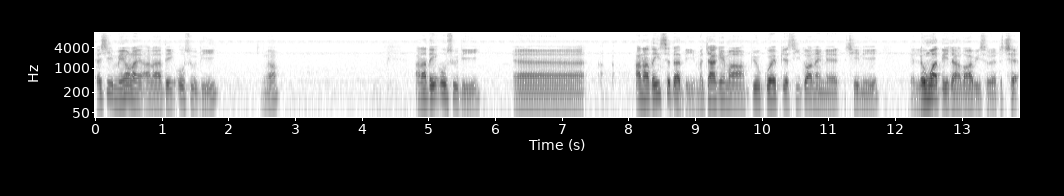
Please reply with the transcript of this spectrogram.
လက်ရှိမင်းအောင်လှိုင်အာဏာသိမ်းအုပ်စုသည်နော်အာဏာသိမ်းအုပ်စုသည်အဲအာဏာသိမ်းစစ်တပ်သည်မကြခင်မှာပြိုကွဲပျက်စီးသွားနိုင်တဲ့အခြေအနေလုံးဝသေးချာသွားပြီဆိုတဲ့တစ်ချက်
